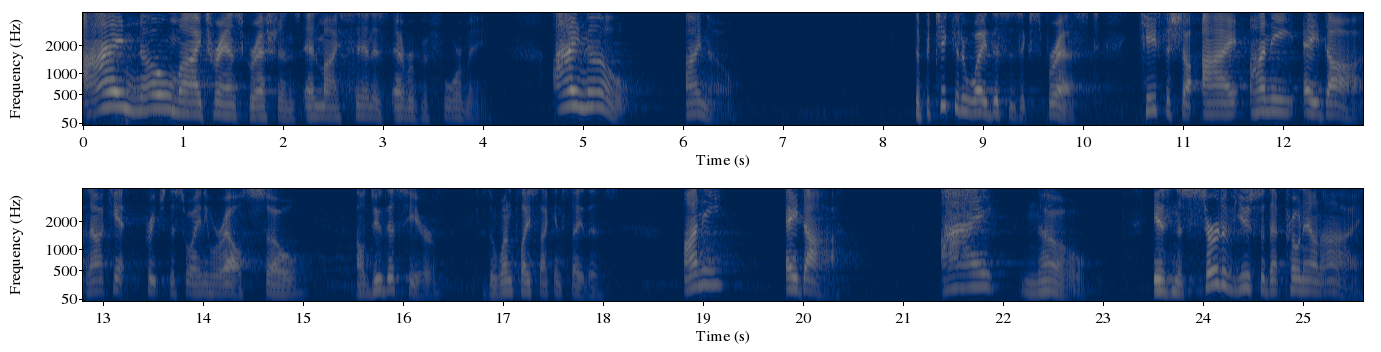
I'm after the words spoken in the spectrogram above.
I know my transgressions and my sin is ever before me. I know, I know. The particular way this is expressed, kifisha I ani eda. Now, I can't preach this way anywhere else, so I'll do this here. It's the one place I can say this. Ani eda, I know, is an assertive use of that pronoun I.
